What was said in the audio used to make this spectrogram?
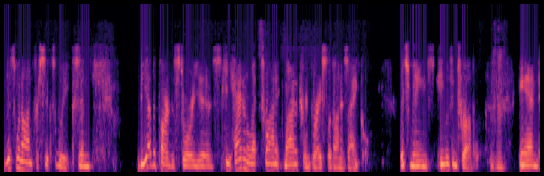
This went on for six weeks. And the other part of the story is he had an electronic monitoring bracelet on his ankle, which means he was in trouble. Mm-hmm. And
